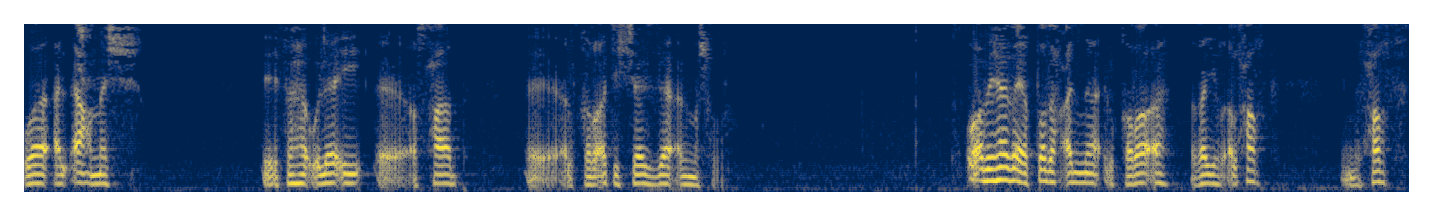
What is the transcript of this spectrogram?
والأعمش. فهؤلاء أصحاب القراءات الشاذة المشهورة. وبهذا يتضح أن القراءة غير الحرف إن الحرف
